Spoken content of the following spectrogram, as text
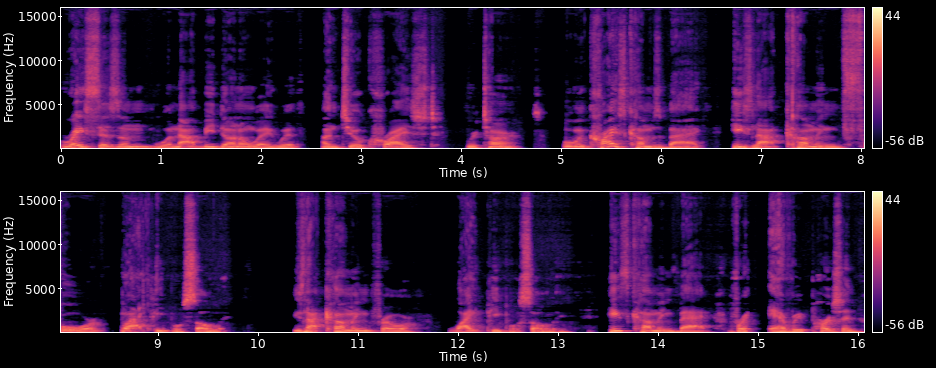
racism will not be done away with until Christ returns. But when Christ comes back, he's not coming for black people solely. He's not coming for white people solely. He's coming back for every person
